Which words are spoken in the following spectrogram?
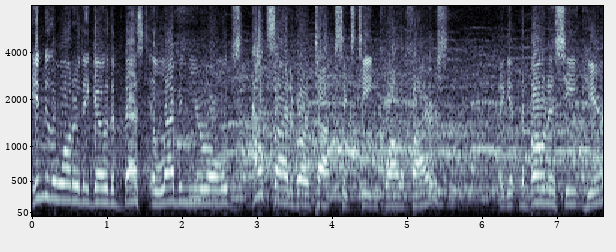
into the water they go, the best 11-year-olds outside of our top 16 qualifiers. They get the bonus heat here.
